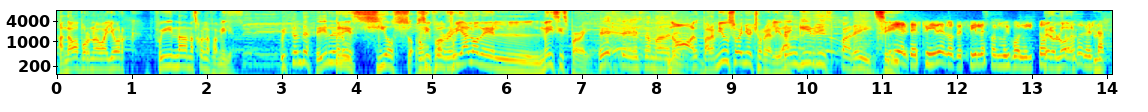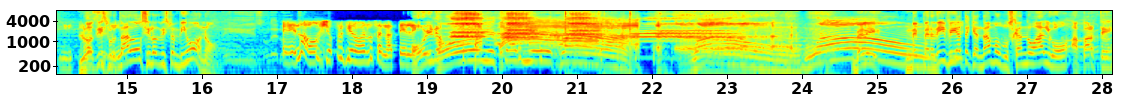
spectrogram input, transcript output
andaba por Nueva York. Fui nada más con la familia. Fuiste un desfile, ¿no? Precioso. Un Sí, fue- fui a lo del Macy's Parade. Ese, esa madre. No, para mí un sueño hecho realidad. Ten Gibris Parade. Sí. Sí. el desfile, los desfiles son muy bonitos. Pero lo, todo en el. ¿lo has disfrutado? ¿Sí lo has visto en vivo o no? Eh, no, yo prefiero verlos en la tele. Hoy no. ¡Ay, está vieja! ¡Wow! ¡Wow! Beli, me perdí, fíjate que andábamos buscando algo aparte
